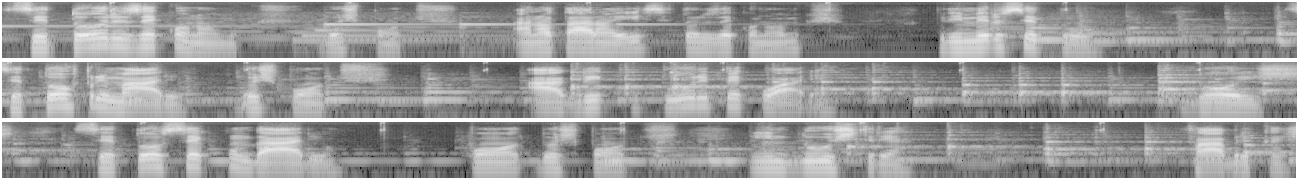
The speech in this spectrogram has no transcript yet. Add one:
Setores econômicos, dois pontos. Anotaram aí setores econômicos? Primeiro setor, setor primário, dois pontos. Agricultura e pecuária. 2. Setor secundário, ponto, dois pontos. Indústria, fábricas,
